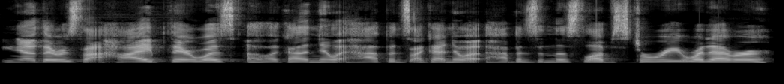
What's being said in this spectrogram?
you know, there was that hype. There was, oh, I gotta know what happens. I gotta know what happens in this love story or whatever.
